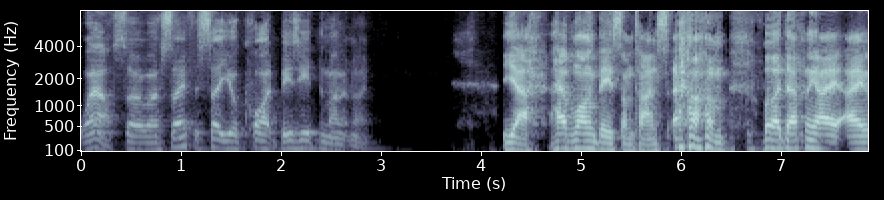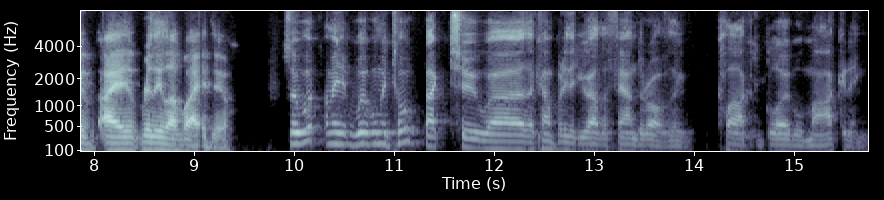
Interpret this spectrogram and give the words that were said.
Wow. So, uh, safe to say you're quite busy at the moment, mate. Yeah, I have long days sometimes, um, but definitely, I, I I really love what I do. So, what I mean, when we talk back to uh, the company that you are the founder of, the Clark Global Marketing,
